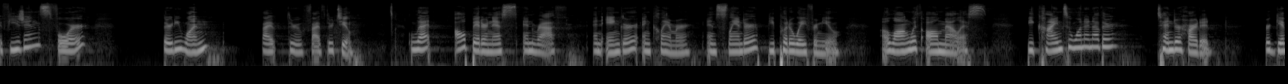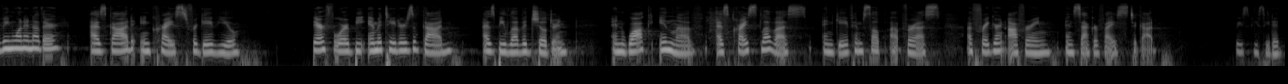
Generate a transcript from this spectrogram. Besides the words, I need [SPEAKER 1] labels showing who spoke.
[SPEAKER 1] Ephesians 4 31, 5 through 5 through 2. Let all bitterness and wrath and anger and clamor and slander be put away from you, along with all malice. Be kind to one another, tender hearted, forgiving one another, as God in Christ forgave you. Therefore, be imitators of God as beloved children, and walk in love as Christ loved us and gave himself up for us, a fragrant offering and sacrifice to God. Please be seated.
